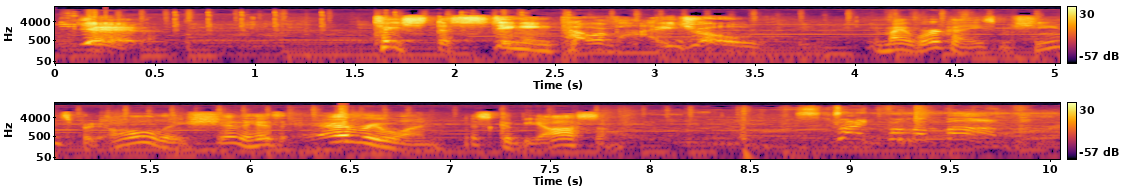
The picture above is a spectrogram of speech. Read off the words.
Yeah! Taste the stinging power of Hydro! It might work on these machines pretty. Holy shit, it hits everyone! This could be awesome. Strike from above!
